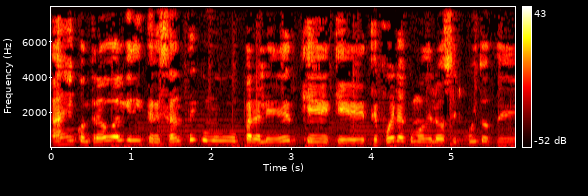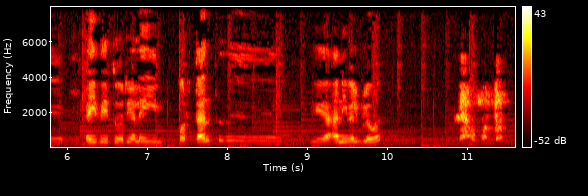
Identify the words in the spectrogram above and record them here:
¿has encontrado a alguien interesante como para leer que, que esté fuera como de los circuitos de editoriales importantes de, a nivel global? O sea, un montón.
